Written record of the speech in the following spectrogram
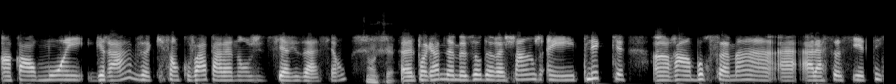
encore moins graves qui sont couverts par la non-judiciarisation. Euh, le programme de mesure de rechange implique un remboursement à, la société,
